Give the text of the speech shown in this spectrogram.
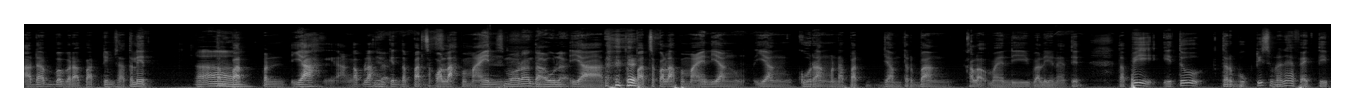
ada beberapa tim satelit Ah. tempat pen ya anggaplah Ya. mungkin tempat sekolah pemain semua orang tahu lah ya tempat sekolah pemain yang yang kurang mendapat jam terbang kalau main di Bali United tapi itu terbukti sebenarnya efektif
